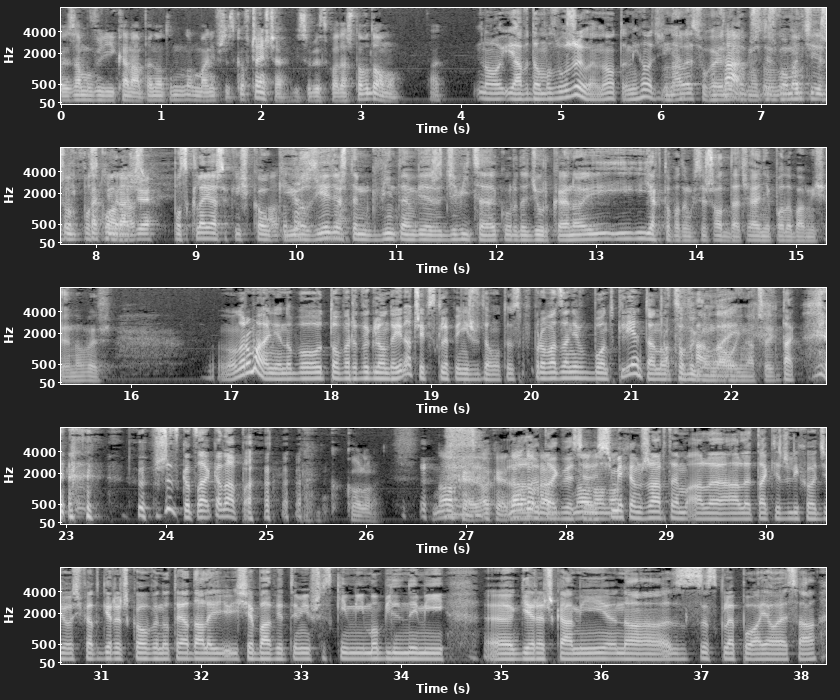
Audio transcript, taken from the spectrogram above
yy, zamówili kanapę, no to normalnie wszystko w częściach i sobie składasz to w domu, tak? No ja w domu złożyłem, no o to mi chodzi. No ale słuchaj, no, tak, no to przecież no to, w momencie, no to, jeżeli poskładasz, razie... posklejasz jakieś kołki, rozjedziesz tym gwintem, wiesz, dziewicę, kurde, dziurkę, no i, i jak to potem chcesz oddać, a nie podoba mi się, no weź. No normalnie, no bo towar wygląda inaczej w sklepie niż w domu. To jest wprowadzanie w błąd klienta. No, A co wyglądało inaczej? Tak. Wszystko, cała kanapa. Kolor. No okej, okay, okej, okay. no ale dobra. tak wiecie, no, no, no. śmiechem, żartem, ale, ale tak jeżeli chodzi o świat giereczkowy, no to ja dalej się bawię tymi wszystkimi mobilnymi e, giereczkami na, ze sklepu iOS-a.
